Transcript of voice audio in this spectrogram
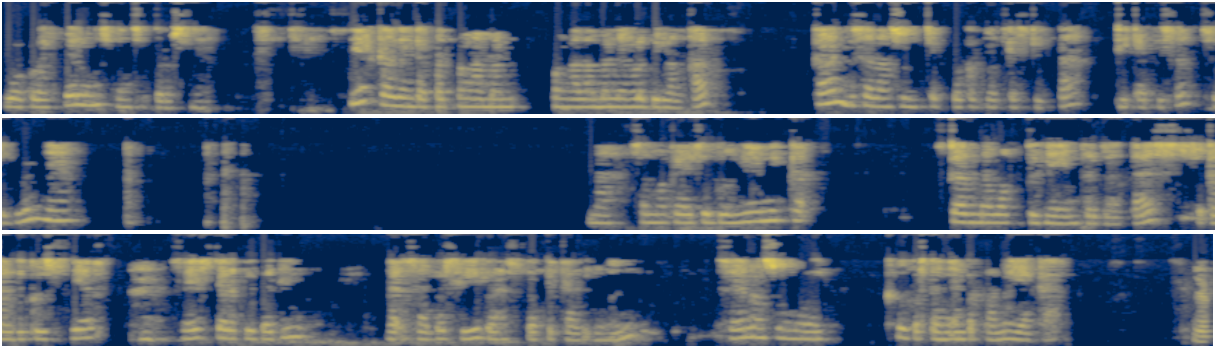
work-life balance, dan seterusnya. Biar kalian dapat pengalaman, pengalaman yang lebih lengkap, Kalian bisa langsung cek buku podcast kita di episode sebelumnya. Nah, sama kayak sebelumnya nih Kak, karena waktunya yang terbatas, sekaligus ya, saya secara pribadi nggak sabar sih bahas topik kali ini. Saya langsung mulai ke pertanyaan pertama ya Kak. Yep.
